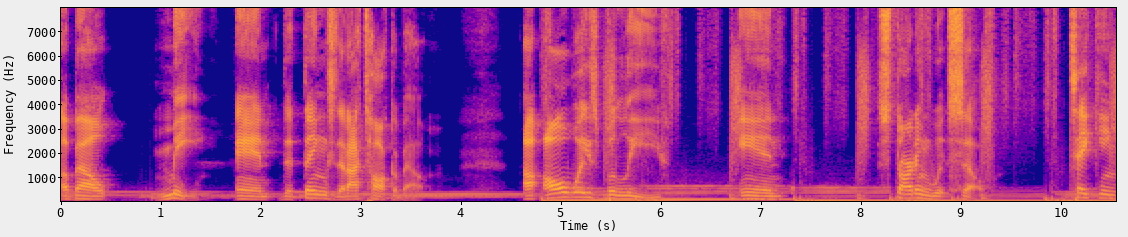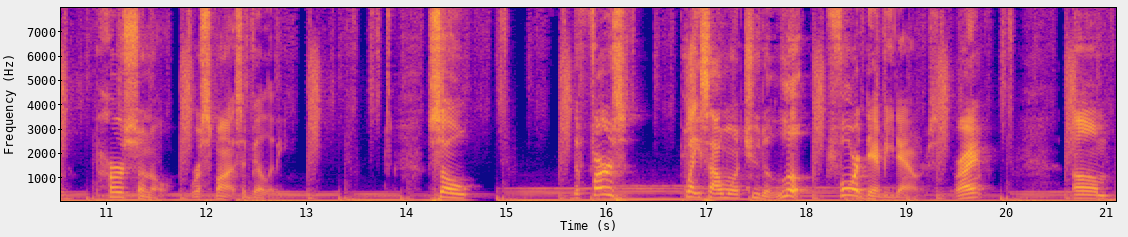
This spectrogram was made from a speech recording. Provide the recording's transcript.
about me and the things that I talk about. I always believe in starting with self, taking personal responsibility. So, the first place I want you to look for Debbie Downers, right? Um,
